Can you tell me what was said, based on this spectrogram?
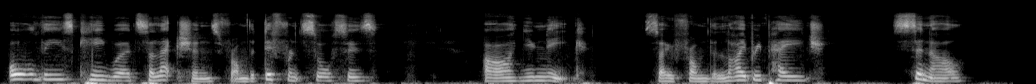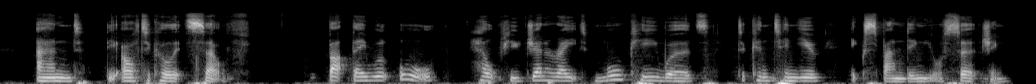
All these keyword selections from the different sources are unique. So from the library page, CINAHL and the article itself. But they will all help you generate more keywords to continue expanding your searching.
